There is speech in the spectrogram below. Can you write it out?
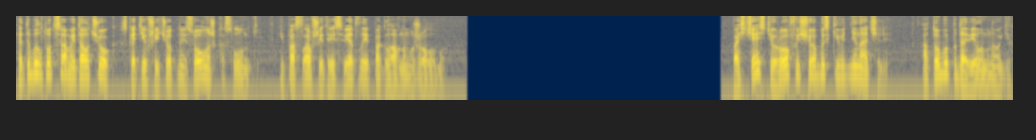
Это был тот самый толчок, скативший четное солнышко с лунки и пославший три светлые по главному желобу. По счастью, ров еще обыскивать не начали, а то бы подавило многих.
